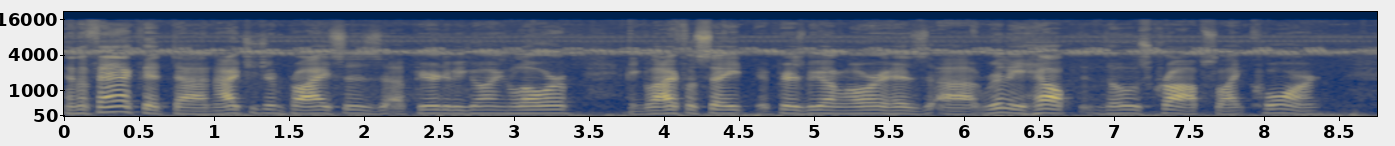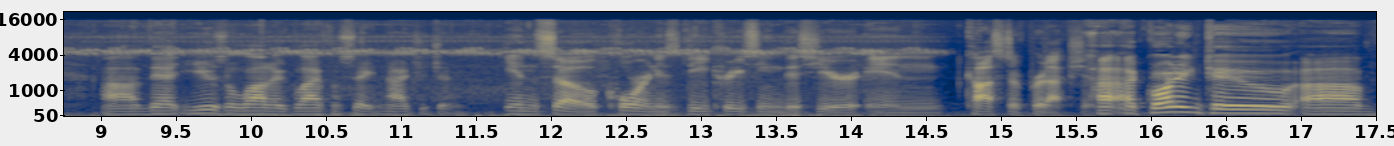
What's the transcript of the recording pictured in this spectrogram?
And the fact that uh, nitrogen prices appear to be going lower and glyphosate appears to be going lower has uh, really helped those crops like corn uh, that use a lot of glyphosate and nitrogen. In so, corn is decreasing this year in cost of production. Uh, according to um,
